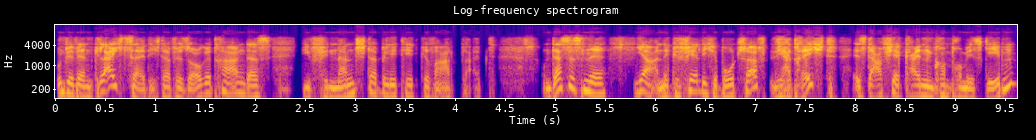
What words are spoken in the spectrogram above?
Und wir werden gleichzeitig dafür Sorge tragen, dass die Finanzstabilität gewahrt bleibt. Und das ist eine, ja, eine gefährliche Botschaft. Sie hat recht. Es darf hier keinen Kompromiss geben.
